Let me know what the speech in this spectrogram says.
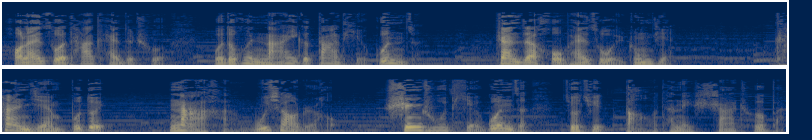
后来坐他开的车，我都会拿一个大铁棍子，站在后排座位中间，看见不对，呐喊无效之后。伸出铁棍子就去捣他那刹车板。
